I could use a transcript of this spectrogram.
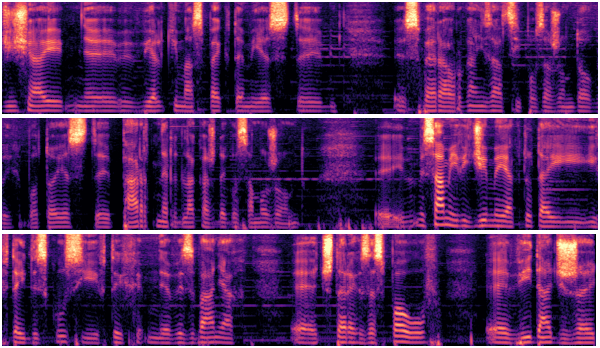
dzisiaj y, wielkim aspektem jest y, sfera organizacji pozarządowych, bo to jest partner dla każdego samorządu. My sami widzimy, jak tutaj i- w tej dyskusji, i w tych y, wyzwaniach y, czterech zespołów widać, że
